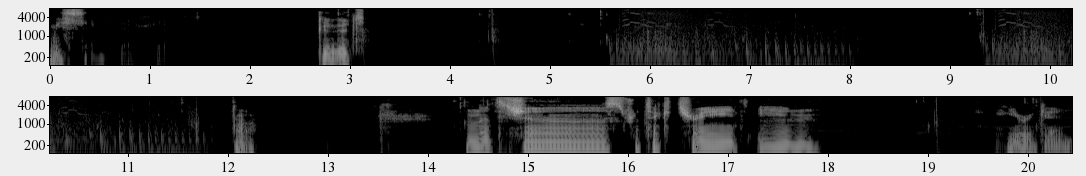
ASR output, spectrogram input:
we sink their ships. Good. Oh. Let's just protect trade in here again.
